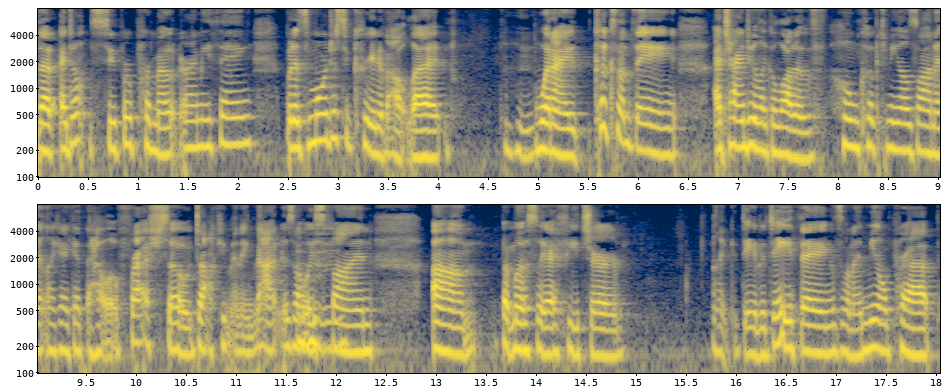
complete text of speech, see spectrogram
that I don't super promote or anything, but it's more just a creative outlet. When I cook something, I try and do like a lot of home cooked meals on it. Like I get the Hello Fresh, so documenting that is always fun. Um, but mostly I feature like day to day things when I meal prep.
